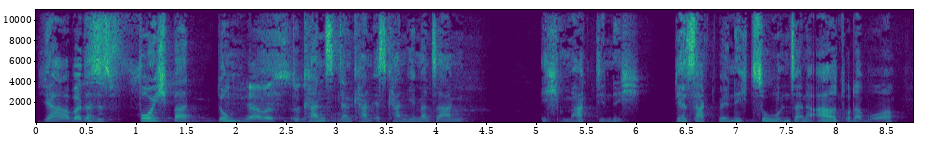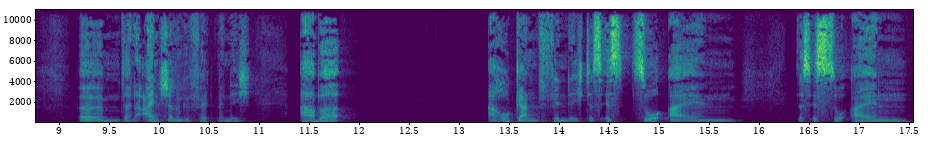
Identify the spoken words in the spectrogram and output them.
Ja, aber Das ist furchtbar dumm. Ja, aber es- du kannst, dann kann, es kann jemand sagen, ich mag den nicht. Der sagt mir nicht zu in seiner Art oder boah, ähm, seine Einstellung gefällt mir nicht. Aber arrogant finde ich, das ist so ein, das ist so ein,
